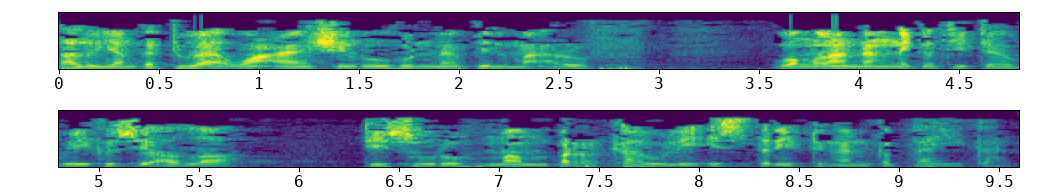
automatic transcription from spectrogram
Lalu yang kedua wa ashiruhunna bil ma'ruf. Wong lanang niku didhawuhi Gusti Allah disuruh mempergauli istri dengan kebaikan.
